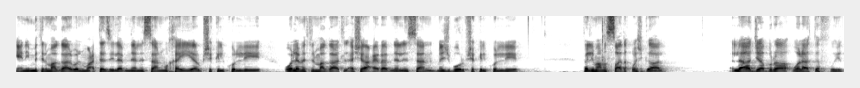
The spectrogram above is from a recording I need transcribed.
يعني مثل ما قال والمعتزلة ان الإنسان مخير بشكل كلي. ولا مثل ما قالت الأشاعرة ان الإنسان مجبور بشكل كلي. فالإمام الصادق وش قال؟ لا جبر ولا تفويض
